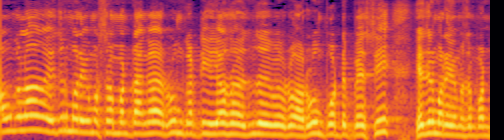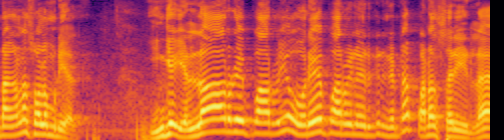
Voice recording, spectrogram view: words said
அவங்களாம் எதிர்மறை விமர்சனம் பண்ணிட்டாங்க. ரூம் கட்டி யோசனை வந்து ரூம் போட்டு பேசி எதிர்மறை விமர்சனம் பண்ணிட்டாங்கலாம் சொல்ல முடியாது. இங்கே எல்லாருடைய பார்வையும் ஒரே பார்வையில் இருக்குதுன்னு கேட்டால் படம் சரியில்லை.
